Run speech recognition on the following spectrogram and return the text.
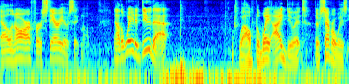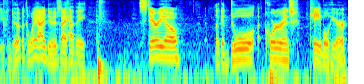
L and R for a stereo signal. Now the way to do that, well, the way I do it, there's several ways that you can do it, but the way I do it is I have a stereo, like a dual quarter inch cable here,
